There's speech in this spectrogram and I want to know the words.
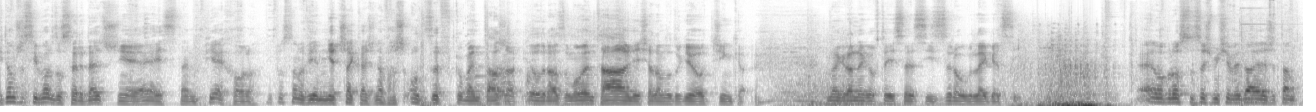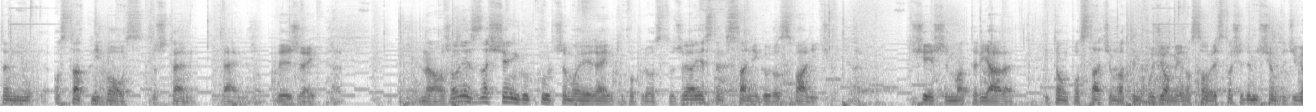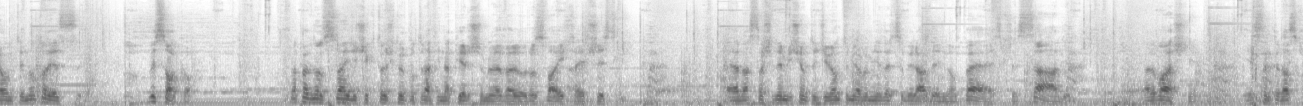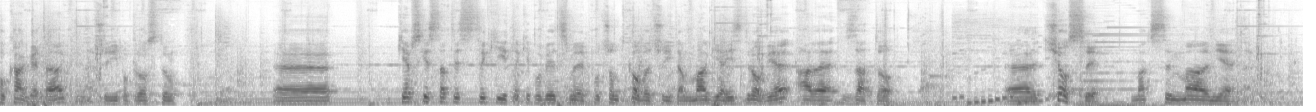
Witam wszystkich bardzo serdecznie, ja jestem Piechol i postanowiłem nie czekać na wasz odzew w komentarzach i od razu momentalnie siadam do drugiego odcinka nagranego w tej sesji z Rogue Legacy. E, po prostu coś mi się wydaje, że tam ten ostatni boss, też ten, ten, wyżej. No, że on jest w zasięgu, kurczę, mojej ręki po prostu, że ja jestem w stanie go rozwalić w dzisiejszym materiale i tą postacią na tym poziomie. No sorry, 179, no to jest wysoko. Na pewno znajdzie się ktoś, kto potrafi na pierwszym levelu rozwalić tutaj wszystkich. A ja na 179 miałbym nie dać sobie rady, no bez przesady. Ale właśnie, jestem teraz Hokage, tak? Czyli po prostu... E, kiepskie statystyki, takie powiedzmy początkowe, czyli tam magia i zdrowie, ale za to e, ciosy maksymalnie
